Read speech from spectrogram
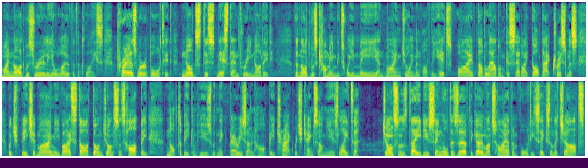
My nod was really all over the place. Prayers were aborted, nods dismissed and re nodded. The nod was coming between me and my enjoyment of the Hits 5 double album cassette I got that Christmas, which featured Miami Vice star Don Johnson's Heartbeat, not to be confused with Nick Berry's own Heartbeat track, which came some years later. Johnson's debut single deserved to go much higher than 46 in the charts,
